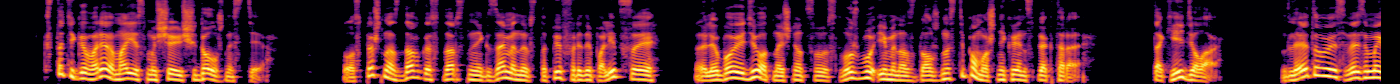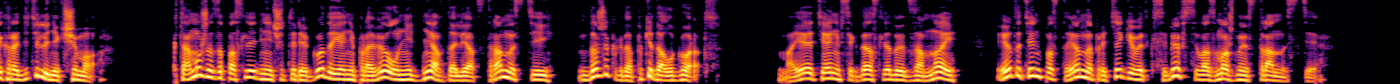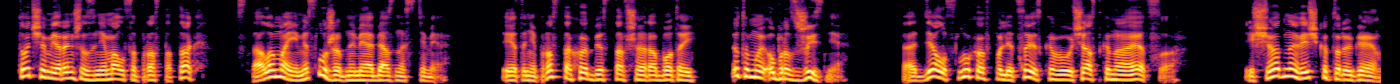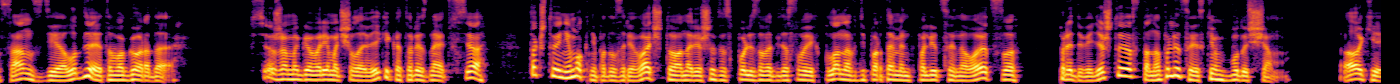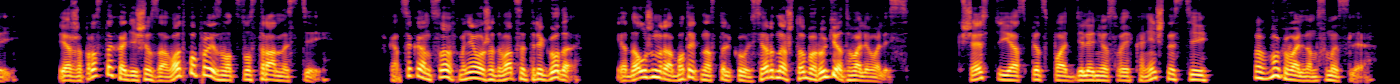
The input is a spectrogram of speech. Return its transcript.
Кстати говоря, о моей смущающей должности. Успешно сдав государственные экзамены вступив в ряды полиции, любой идиот начнет свою службу именно с должности помощника инспектора. Такие дела. Для этого и связи моих родителей ни к чему. К тому же за последние четыре года я не провёл ни дня вдали от странностей, даже когда покидал город. Моя тень всегда следует за мной, и эта тень постоянно притягивает к себе всевозможные странности. То, чем я раньше занимался просто так, стало моими служебными обязанностями. И это не просто хобби, ставшее работой, это мой образ жизни. Отдел слухов полицейского участка на Аэцу. Ещё одна вещь, которую Гаэн Сан сделала для этого города. Всё же мы говорим о человеке, который знает всё, так что я не мог не подозревать, что она решит использовать для своих планов департамент полиции на Уэтсу, предвидя, что я стану полицейским в будущем. Окей. Я же просто ходящий завод по производству странностей. В конце концов, мне уже 23 года. Я должен работать настолько усердно, чтобы руки отваливались. К счастью, я спец по отделению своих конечностей, в буквальном смысле.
